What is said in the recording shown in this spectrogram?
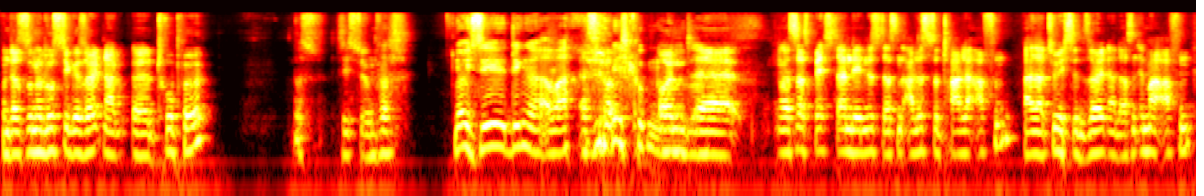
Und das ist so eine lustige Söldner-Truppe. Was, siehst du irgendwas? ja, ich sehe Dinge, aber Also, ich gucke nur. Und äh, was das Beste an denen ist, das sind alles totale Affen. Also natürlich sind Söldner, das sind immer Affen.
